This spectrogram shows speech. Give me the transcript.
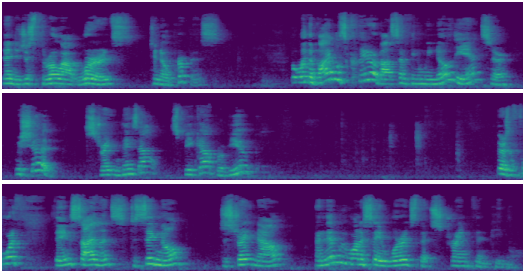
than to just throw out words to no purpose. But when the Bible's clear about something and we know the answer, we should straighten things out, speak up, rebuke. There's a fourth thing silence to signal, to straighten out. And then we want to say words that strengthen people.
